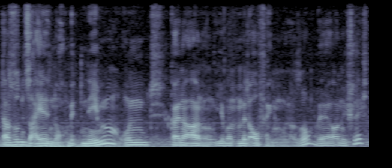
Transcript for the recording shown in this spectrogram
Da so ein Seil noch mitnehmen und, keine Ahnung, jemanden mit aufhängen oder so. Wäre ja auch nicht schlecht.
